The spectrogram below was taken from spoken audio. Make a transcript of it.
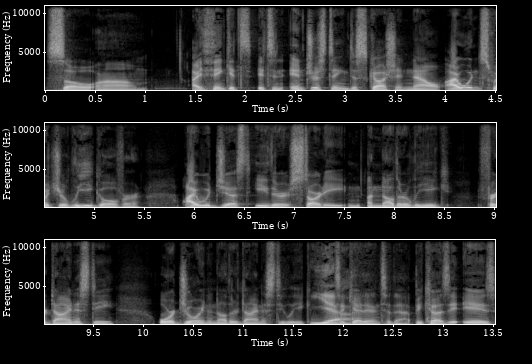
So um, I think it's it's an interesting discussion. Now I wouldn't switch your league over. I would just either start a, another league for dynasty or join another dynasty league Yeah. to get into that because it is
